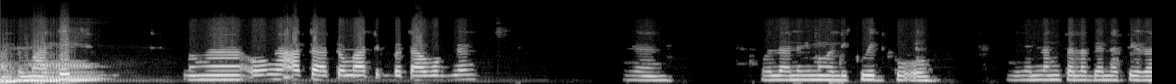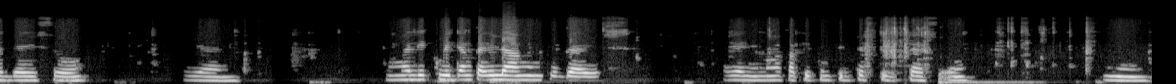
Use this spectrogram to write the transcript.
automatic. Mga, o nga ata automatic ba tawag nun? Yan. Wala na yung mga liquid ko, oh. Yan lang talaga natira, guys. So, yan. Mga liquid ang kailangan ko, guys. Ayan, yung mga kape kong pigtas-pigtas, oh. Yan.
